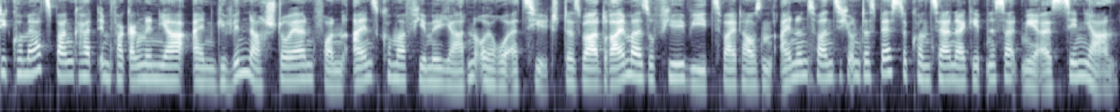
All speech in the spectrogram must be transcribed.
Die Commerzbank hat im vergangenen Jahr einen Gewinn nach Steuern von 1,4 Milliarden Euro erzielt. Das war dreimal so viel wie 2021 und das beste Konzernergebnis seit mehr als zehn Jahren.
